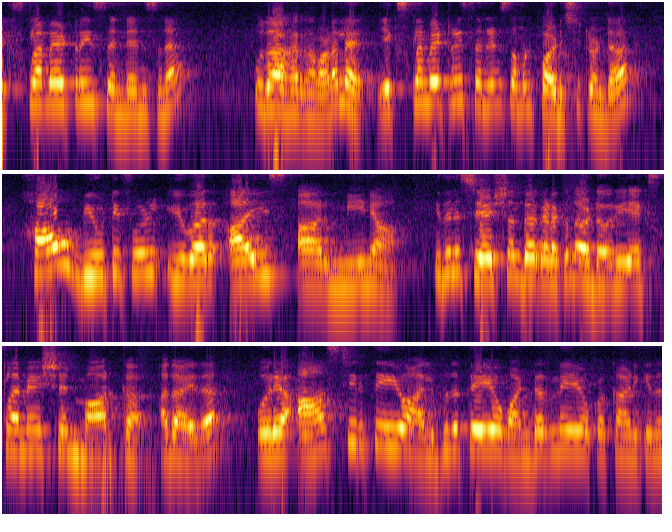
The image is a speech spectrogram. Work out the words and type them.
എക്സ്ക്ലമേറ്ററി സെന്റൻസിന് ഉദാഹരണമാണ് അല്ലേ? എക്സ്ക്ലമേറ്ററി സെന്റൻസ് നമ്മൾ പഠിച്ചിട്ടുണ്ട്. How beautiful your eyes are Meena ഇതിന് ശേഷം എന്താ കിടക്കുന്നുണ്ട് ഒരു എക്സ്ക്ലമേഷൻ മാർക്ക് അതായത് ഒരു ആശ്ചര്യത്തെയോ അത്ഭുതത്തെയോ വണ്ടറിനെയോ ഒക്കെ കാണിക്കുന്ന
